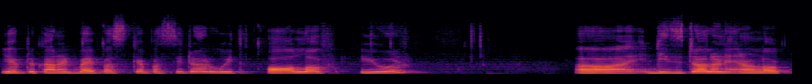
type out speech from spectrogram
You have to connect bypass capacitor with all of your uh, digital and analog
